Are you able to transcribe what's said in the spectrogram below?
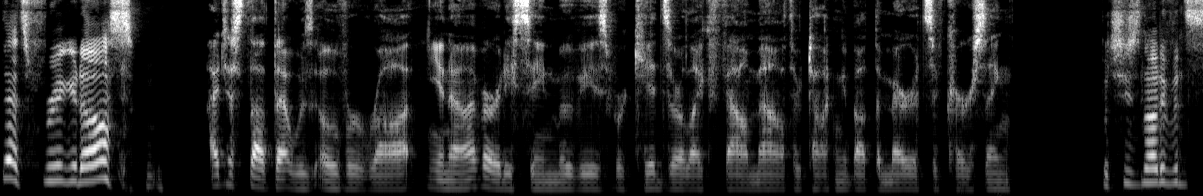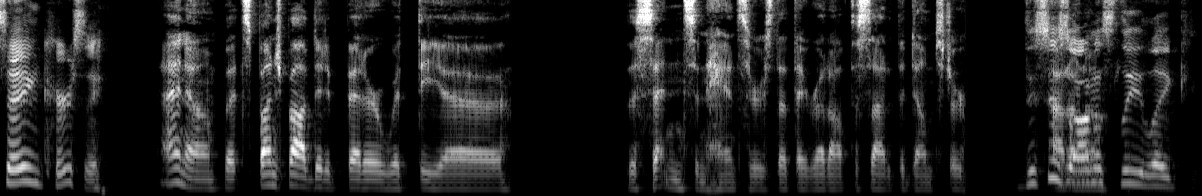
"that's friggin' awesome." I just thought that was overwrought. You know, I've already seen movies where kids are like foul mouth or talking about the merits of cursing. But she's not even saying cursing. I know, but SpongeBob did it better with the uh the sentence enhancers that they read off the side of the dumpster. This is don't know. honestly like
